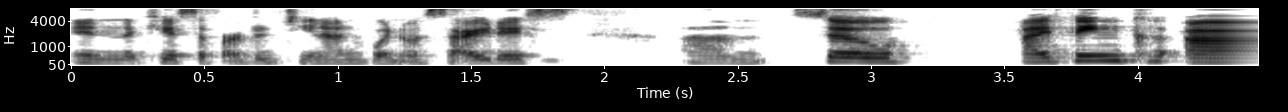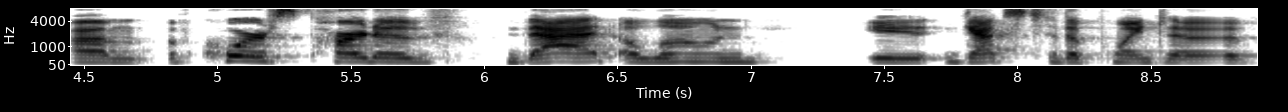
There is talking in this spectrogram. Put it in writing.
in the case of Argentina and Buenos Aires. Um, so, I think, um, of course, part of that alone it gets to the point of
